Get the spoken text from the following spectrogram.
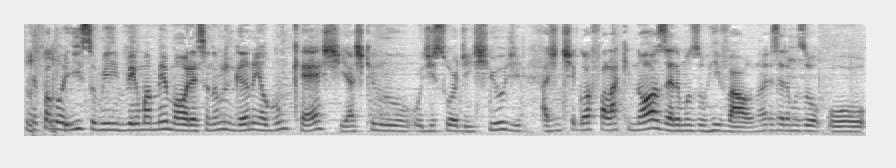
Você falou isso, me veio uma memória. Se eu não me engano, em algum cast, acho que o, o de Sword and Shield, a gente chegou a falar que nós éramos o rival, nós éramos o, o-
